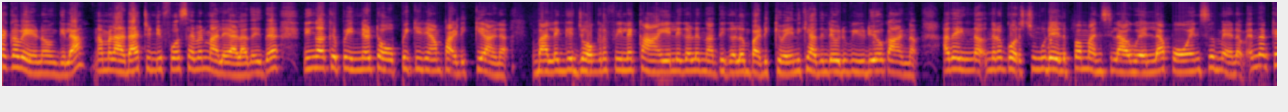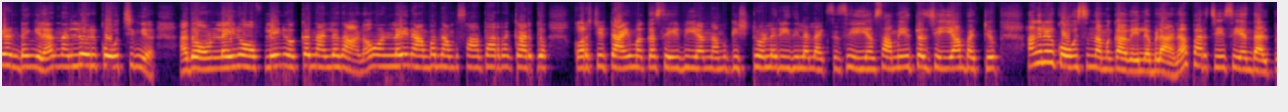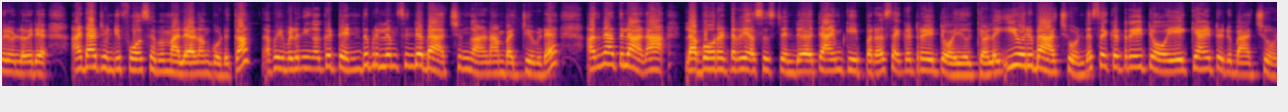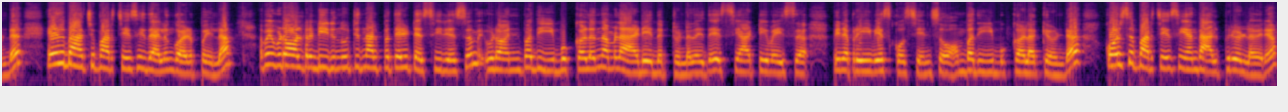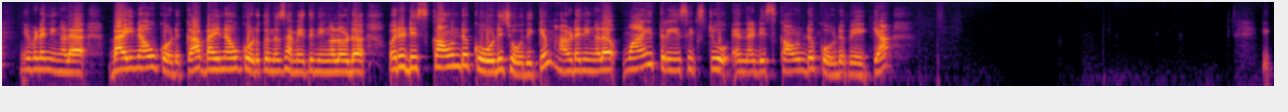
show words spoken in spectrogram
സപ്പോർട്ടൊക്കെ വേണമെങ്കിൽ നമ്മൾ Adda twenty four seven Malayalam അതായത് നിങ്ങൾക്ക് ഇപ്പോൾ ഇന്ന ടോപ്പിക്ക് ഞാൻ പഠിക്കുകയാണ് അല്ലെങ്കിൽ ജോഗ്രഫിയിലെ കായലുകളും നദികളും പഠിക്കുക എനിക്ക് അതിന്റെ ഒരു വീഡിയോ കാണണം അത് ഇന്ന- അന്നേരം കുറച്ചും കൂടി എളുപ്പം മനസ്സിലാകും എല്ലാ പോയിന്റ്സും വേണം എന്നൊക്കെ ഉണ്ടെങ്കിൽ നല്ലൊരു കോച്ചിങ് അത് ഓൺലൈനും ഓഫ്ലൈനും ഒക്കെ നല്ലതാണ് ഓൺലൈൻ ആകുമ്പോൾ നമ്മൾ സാധാരണക്കാർക്ക് കുറച്ച് ടൈം ഒക്കെ സേവ് ചെയ്യാം നമുക്ക് ഇഷ്ടമുള്ള രീതിയിൽ അത് ആക്സസ് ചെയ്യാം സമയത്ത് അത് ചെയ്യാൻ പറ്റും അങ്ങനെ ഒരു കോഴ്സ് നമുക്ക് അവൈലബിൾ ആണ് പർച്ചേസ് ചെയ്യാൻ താല്പര്യമുള്ളവർ Adda twenty four seven Malayalam കൊടുക്കാം അപ്പോൾ ഇവിടെ നിങ്ങൾക്ക് ടെൻത്ത് പ്രിലിംസിന്റെ ബാച്ചും കാണാൻ പറ്റും ഇവിടെ. അതിനകത്തിലാണ് laboratory assistant time keeper secretariat ഒയൊക്കെയുള്ള ഈ ഒരു ബാച്ചും ഉണ്ട്. സെക്രട്ടേറിയറ്റ് ഒയക്കായിട്ട് ഒരു ബാച്ചും ഉണ്ട്. ഏത് ബാച്ച് പർച്ചേസ് ചെയ്താലും കുഴപ്പമില്ല. അപ്പോൾ ഇവിടെ ഓൾറെഡി ഇരുന്നൂറ്റി നാൽപ്പത്തേഴ് ടെസ്റ്റ് സീരീസും ഇവിടെ ഒൻപത് ഇ ബുക്കുകളും നമ്മൾ ആഡ് ചെയ്തിട്ടുണ്ട്. അതായത് S C R T wise പിന്നെ പ്രീവിയസ് ക്വസ്റ്റ്യൻസ് ഒമ്പത് ഇ ബുക്കുകളൊക്കെ ഉണ്ട്. കോഴ്സ് പർച്ചേസ് ചെയ്യാൻ താല്പര്യമുള്ളവർ ഇവിടെ നിങ്ങൾ ബൈ നൗ കൊടുക്കുക. ബൈ നൗ കൊടുക്കുന്ന സമയത്ത് നിങ്ങളോട് ഒരു ഡിസ്കൗണ്ട് കോഡ് ചോദിക്കും. അവിടെ നിങ്ങൾ വൈ ത്രീ സിക്സ് ടു എന്ന ഡിസ്കൗണ്ട് കോഡ് ഉപയോഗിക്കുക.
